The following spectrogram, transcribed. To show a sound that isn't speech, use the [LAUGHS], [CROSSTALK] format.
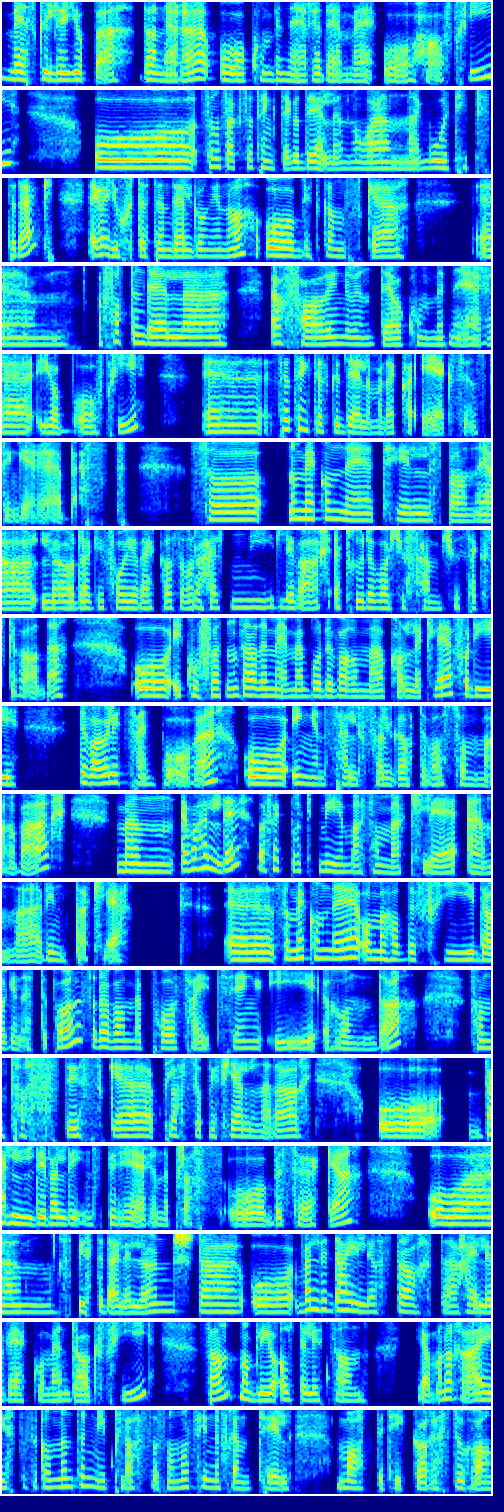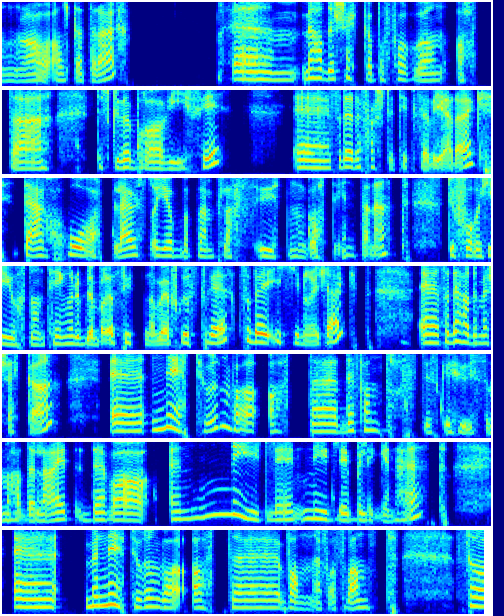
vi skulle jobbe der nede og kombinere det med å ha fri. Og som sagt så tenkte jeg å dele noen gode tips til deg. Jeg har gjort dette en del ganger nå og blitt ganske um, Fått en del uh, erfaring rundt det å kombinere jobb og fri. Uh, så jeg tenkte jeg skulle dele med deg hva jeg syns fungerer best. Så når vi kom ned til Spania lørdag i forrige uke, så var det helt nydelig vær. Jeg tror det var 25-26 grader. Og i kofferten så hadde jeg med meg både varme og kalde klær, fordi det var jo litt seint på året, og ingen selvfølge at det var sommervær. Men jeg var heldig, og jeg fikk brukt mye mer sommerklær enn eh, vinterklær. Eh, så vi kom ned, og vi hadde fri dagen etterpå, så da var vi på sightseeing i Ronda. Fantastiske plass oppe i fjellene der, og veldig, veldig inspirerende plass å besøke. Og um, spiste deilig lunsj der, og veldig deilig å starte hele uka med en dag fri. Sant? Man blir jo alltid litt sånn ja, man har reist, og så kommer man til en ny plass, og så må man finne frem til matbutikker, restauranter og alt dette der. Um, vi hadde sjekka på forhånd at uh, det skulle være bra wifi, uh, så det er det første tipset jeg vil gi deg. Det er håpløst å jobbe på en plass uten godt internett. Du får ikke gjort noen ting, og du blir bare sittende og være frustrert, så det er ikke noe kjekt. Uh, så det hadde vi sjekka. Eh, nedturen var at eh, det fantastiske huset vi hadde leid, det var en nydelig, nydelig beliggenhet. Eh, men nedturen var at eh, vannet forsvant. Så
